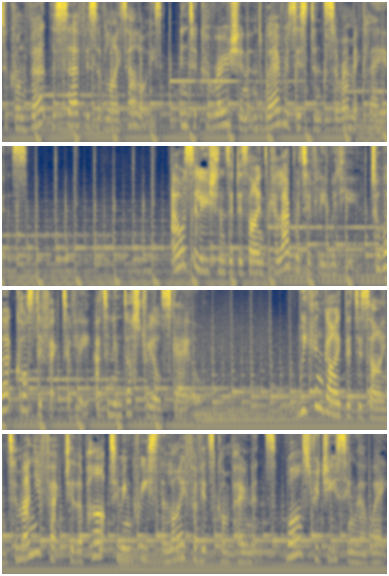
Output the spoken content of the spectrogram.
to convert the surface of light alloys into corrosion and wear-resistant ceramic layers. Our solutions are designed collaboratively with you to work cost effectively at an industrial scale. We can guide the design to manufacture the part to increase the life of its components whilst reducing their weight.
